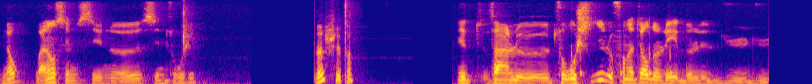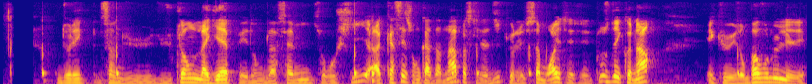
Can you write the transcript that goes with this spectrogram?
Non, bah non, c'est une, c'est une, c'est une Tsurushi. Non, je sais pas. Et t- Enfin, le Tsurushi, le fondateur de l'é- de l'é- du, du, de l'é- enfin, du, du clan de la guêpe et donc de la famille Tsurushi, a cassé son katana parce qu'il a dit que les samouraïs étaient tous des connards et qu'ils n'ont pas voulu l'aider.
